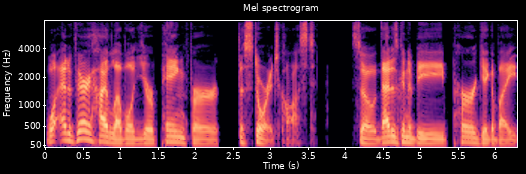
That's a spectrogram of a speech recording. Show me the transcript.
Well, at a very high level, you're paying for the storage cost. So that is going to be per gigabyte.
